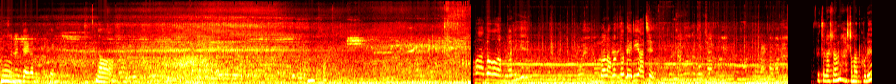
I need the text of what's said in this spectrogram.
পিছনের জায়গা বিক্রি করবে ও। বাবা গো, আমরা নিয়ে বল আমার তো দেরি আছে। তো চলে আসলাম হাসনাবাদ ঘুরে।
